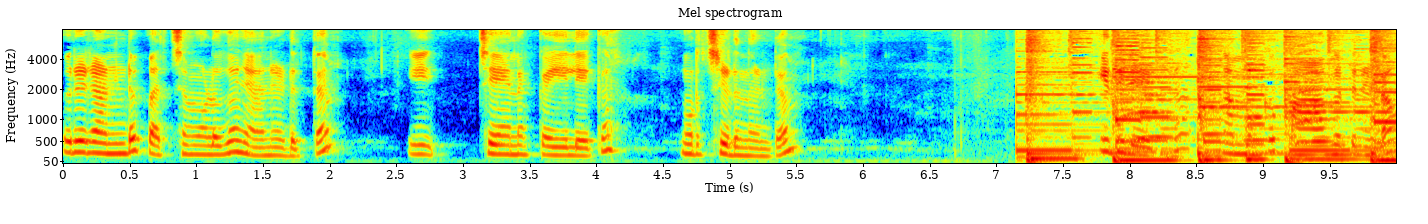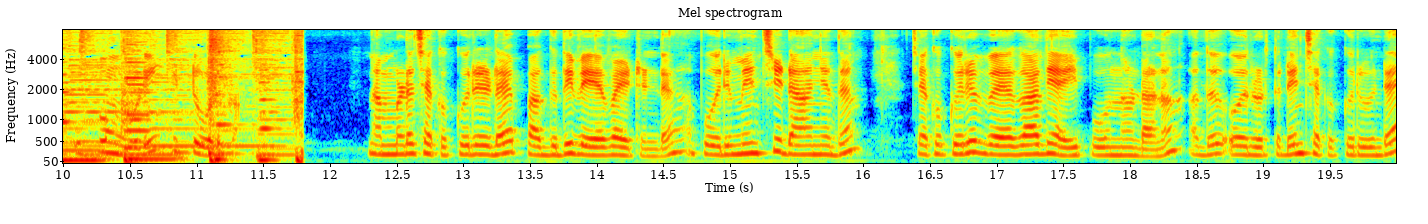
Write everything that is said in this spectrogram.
ഒരു രണ്ട് പച്ചമുളക് ഞാൻ എടുത്ത് ഈ ചേനക്കൈയിലേക്ക് മുറിച്ചിടുന്നുണ്ട്. ഇതിലേക്ക് നമുക്ക് പാകത്തിനുള്ള ഉപ്പും കൂടി ഇട്ട് കൊടുക്കാം. നമ്മുടെ ചക്കക്കുരയുടെ പകുതി വേവായിട്ടുണ്ട്. അപ്പോൾ ഒരുമിച്ച് ഇടാഞ്ഞത് ചക്കക്കുരു വേകാതെ ആയി പോകുന്നതുകൊണ്ടാണ് അത് ഓരോരുത്തരുടെയും ചക്കക്കുരുവിന്റെ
